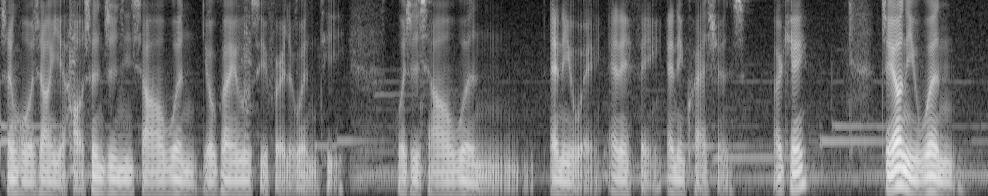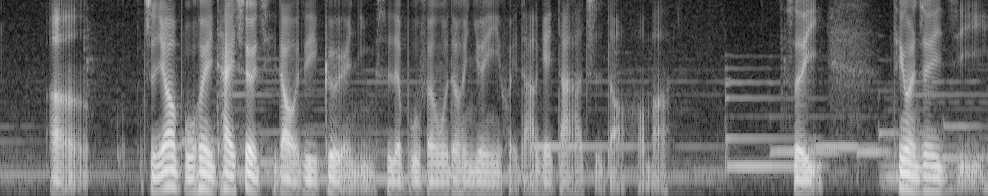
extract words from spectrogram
生活上也好，甚至你想要问有关于 Lucifer 的问题，或是想要问 anyway anything any questions，OK？只要你问，呃，只要不会太涉及到我自己个人隐私的部分，我都很愿意回答给大家知道，好吗？所以听完这一集，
